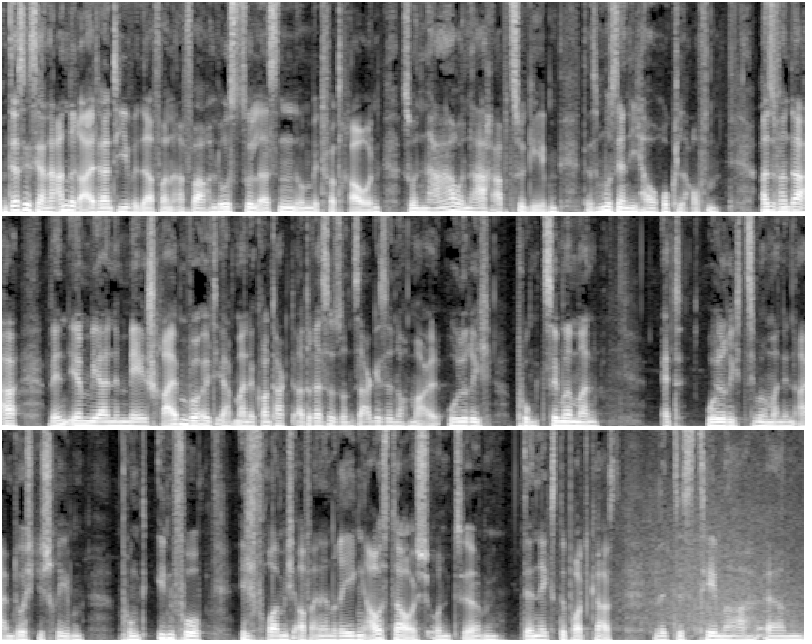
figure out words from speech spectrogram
Und das ist ja eine andere Alternative davon, einfach loszulassen und mit Vertrauen so nach und nach abzugeben. Das muss ja nicht hauruck laufen. Also von daher, wenn ihr mir eine Mail schreiben wollt, ihr habt meine Kontaktadresse, sonst sage ich sie nochmal ulrich.zimmermann Ulrich Zimmermann in einem durchgeschrieben. Info. Ich freue mich auf einen regen Austausch und ähm, der nächste Podcast wird das Thema ähm,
